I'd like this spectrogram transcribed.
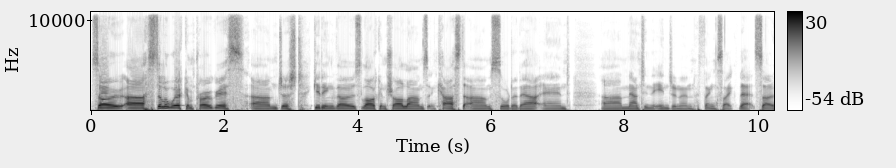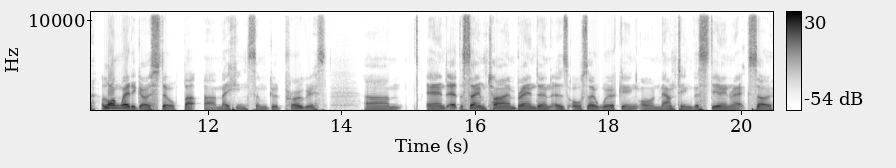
So uh, still a work in progress, um, just getting those lower control arms and caster arms sorted out and uh, mounting the engine and things like that. So a long way to go still, but uh, making some good progress. Um, and at the same time, Brandon is also working on mounting the steering rack. So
